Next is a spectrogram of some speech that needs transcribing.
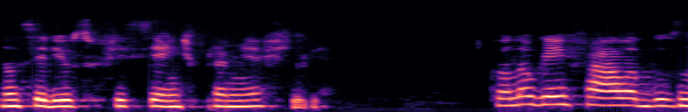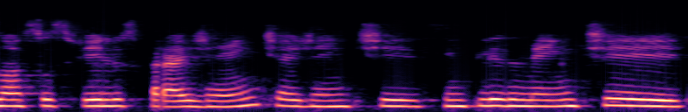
não seria o suficiente para minha filha. Quando alguém fala dos nossos filhos para a gente, a gente simplesmente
